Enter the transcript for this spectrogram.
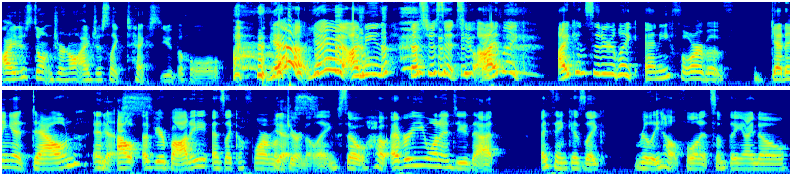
I just don't journal. I just like text you the whole. yeah, yeah, yeah. I mean, that's just it too. I like I consider like any form of getting it down and yes. out of your body as like a form of yes. journaling. So however you want to do that, I think is like really helpful and it's something I know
